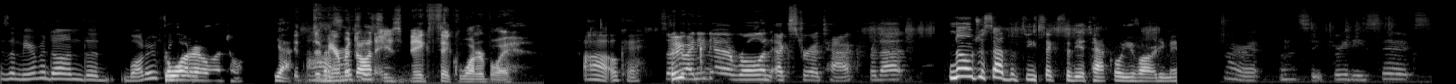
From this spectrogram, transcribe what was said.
Is the Myrmidon the water? The thing? water elemental. Yeah. The Oh, Myrmidon that's is big, thick water boy. Ah, okay. So do I need to roll an extra attack for that? No, just add the d6 to the attack roll you've already made. All right. Let's see. Three d six.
